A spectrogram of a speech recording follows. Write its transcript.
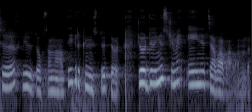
çıx 196 y-in üstü 4. Gördüyünüz kimi eyni cavab alındı.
